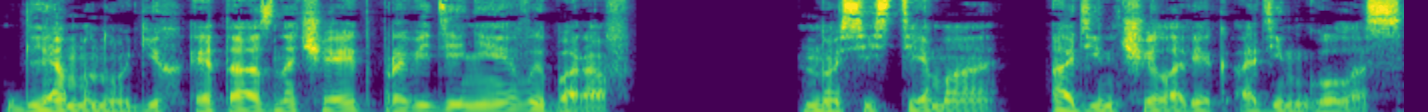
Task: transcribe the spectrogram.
Для многих это означает проведение выборов. Но система «один человек, один голос»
